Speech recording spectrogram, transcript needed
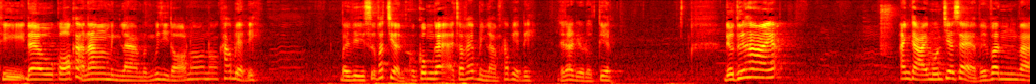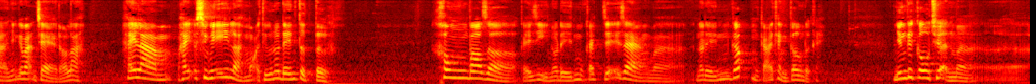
thì đều có khả năng mình làm được cái gì đó nó nó khác biệt đi. Bởi vì sự phát triển của công nghệ cho phép mình làm khác biệt đi. Đấy là điều đầu tiên. Điều thứ hai á, anh thái muốn chia sẻ với vân và những cái bạn trẻ đó là hãy làm, hãy suy nghĩ là mọi thứ nó đến từ từ không bao giờ cái gì nó đến một cách dễ dàng và nó đến gấp một cái thành công được cái những cái câu chuyện mà ờ,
